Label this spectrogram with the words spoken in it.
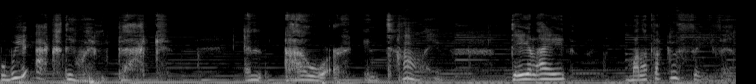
but we actually went back an hour in time. Daylight motherfucking saving.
